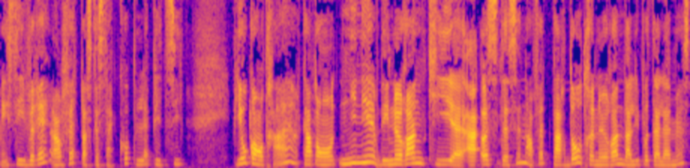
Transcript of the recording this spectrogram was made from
Mais c'est vrai en fait parce que ça coupe l'appétit. Puis au contraire, quand on inhibe des neurones qui euh, à ocytocine en fait par d'autres neurones dans l'hypothalamus,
